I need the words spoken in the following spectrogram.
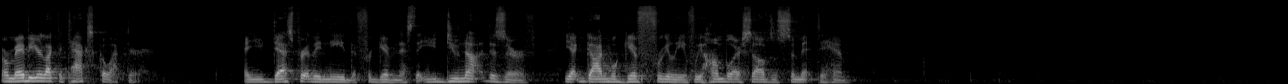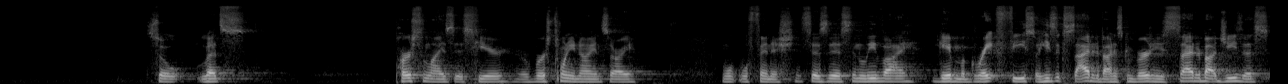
Or maybe you're like the tax collector and you desperately need the forgiveness that you do not deserve, yet God will give freely if we humble ourselves and submit to Him. So let's personalize this here, or verse 29, sorry. We'll, we'll, finish. It says this, and Levi gave him a great feast. So he's excited about his conversion. He's excited about Jesus.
